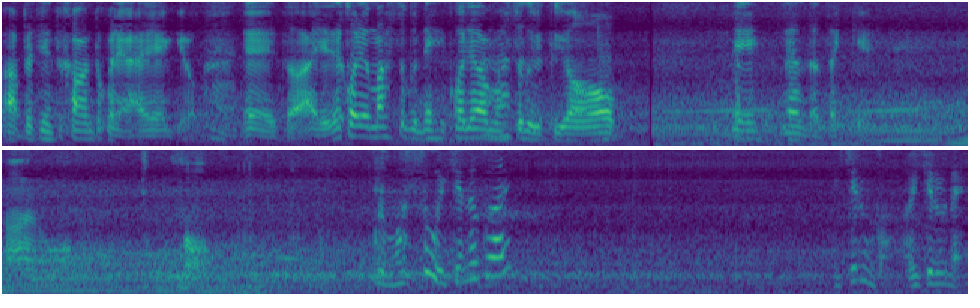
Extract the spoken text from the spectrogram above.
あ、別に使わんところにあれやけど、んえっ、と、あれで、これまっすぐね、これはまっすぐ行くよ。で、なんだったっけ？あの、そう。これまっすぐ行けなくない？行けるんか？あ行けるね。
